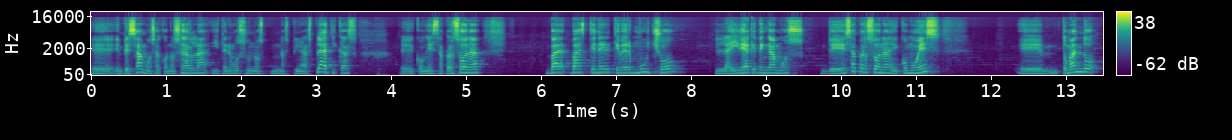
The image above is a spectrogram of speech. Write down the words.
eh, empezamos a conocerla y tenemos unas primeras pláticas eh, con esta persona, va, a tener que ver mucho la idea que tengamos de esa persona, de cómo es, tomando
